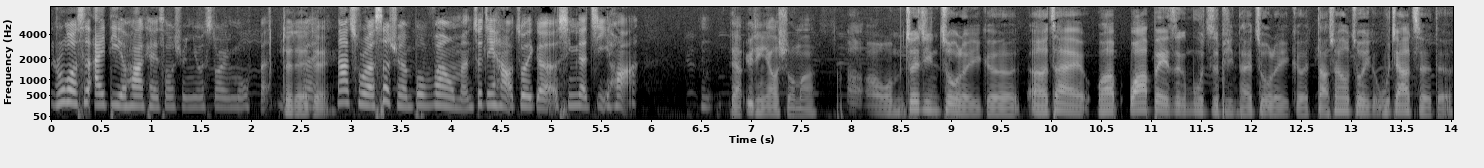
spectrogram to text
如果是 ID 的话，可以搜寻 New Story Movement。对对对。那除了社群的部分，我们最近还有做一个新的计划。嗯，对啊，玉婷要说吗？哦哦，我们最近做了一个呃，在挖挖贝这个募资平台做了一个，打算要做一个无家者的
